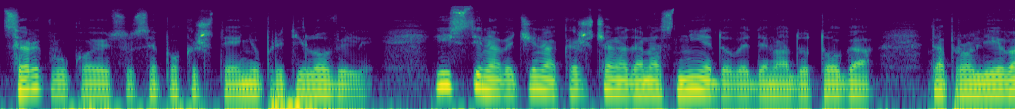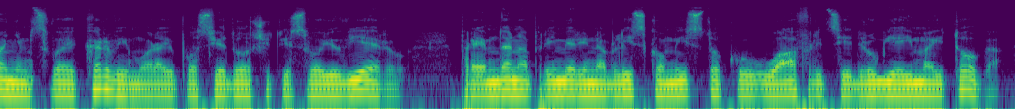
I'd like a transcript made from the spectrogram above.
crkvu kojoj su se po krštenju pritilovili. Istina većina kršćana danas nije dovedena do toga da proljevanjem svoje krvi moraju posvjedočiti svoju vjeru, premda na primjer i na Bliskom istoku, u Africi i drugdje ima i toga –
